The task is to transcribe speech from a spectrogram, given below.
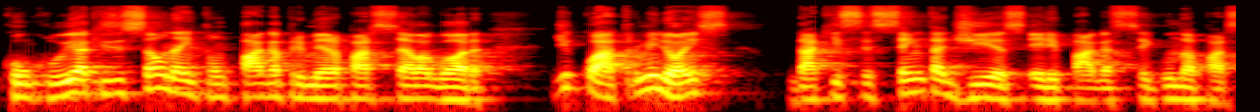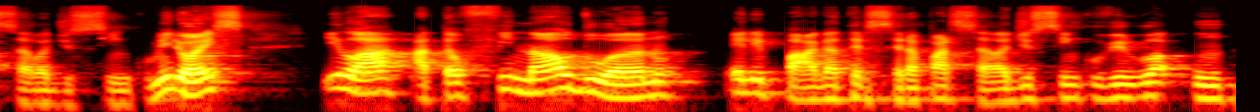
concluiu a aquisição, né? Então paga a primeira parcela agora de 4 milhões. Daqui 60 dias ele paga a segunda parcela de 5 milhões e lá, até o final do ano, ele paga a terceira parcela de 5,1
